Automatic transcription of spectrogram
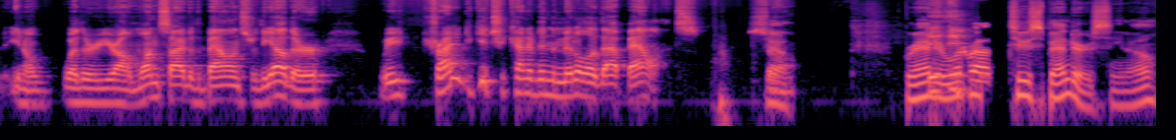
you know whether you're on one side of the balance or the other, we try to get you kind of in the middle of that balance. So, yeah. Brandyn, it, what about two spenders? You know,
